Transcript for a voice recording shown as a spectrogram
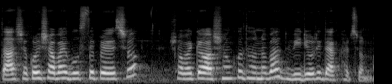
তা আশা করি সবাই বুঝতে পেরেছ। সবাইকে অসংখ্য ধন্যবাদ ভিডিওটি দেখার জন্য।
